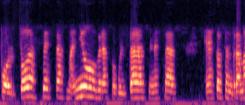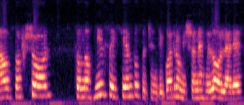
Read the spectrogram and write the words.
por todas estas maniobras ocultadas en, estas, en estos entramados offshore son 2.684 millones de dólares,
